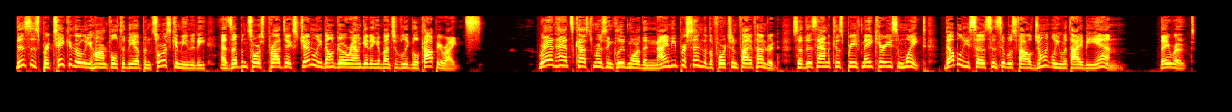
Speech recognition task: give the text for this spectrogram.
This is particularly harmful to the open source community, as open source projects generally don't go around getting a bunch of legal copyrights. Red Hat's customers include more than 90% of the Fortune 500, so this amicus brief may carry some weight, doubly so since it was filed jointly with IBM. They wrote,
